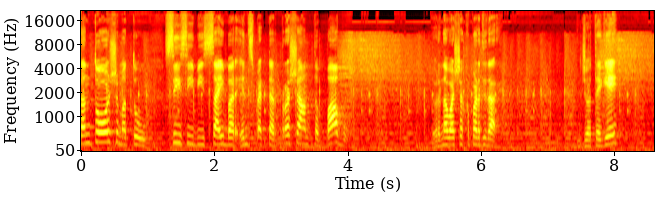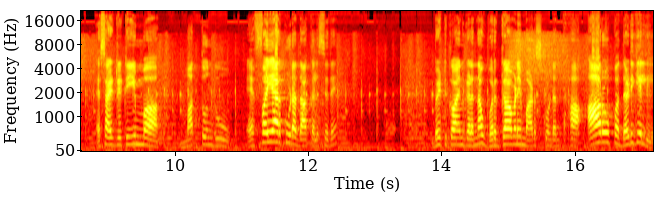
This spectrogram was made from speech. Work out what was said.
ಸಂತೋಷ್ ಮತ್ತು CCB cyber inspector Prashanth Babu ಇವರನ್ನ ವಶಕ್ಕೆ ಪಡೆದಿದ್ದಾರೆ. ಜೊತೆಗೆ ಎಸ್ಐಟಿ ಟೀಮ್ ಮತ್ತೊಂದು ಎಫ್ಐಆರ್ ಕೂಡ ದಾಖಲಿಸಿದೆ. ಬಿಟ್ಕಾಯಿನ್ಗಳನ್ನು ವರ್ಗಾವಣೆ ಮಾಡಿಸಿಕೊಂಡಂತಹ ಆರೋಪದಡಿಯಲ್ಲಿ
